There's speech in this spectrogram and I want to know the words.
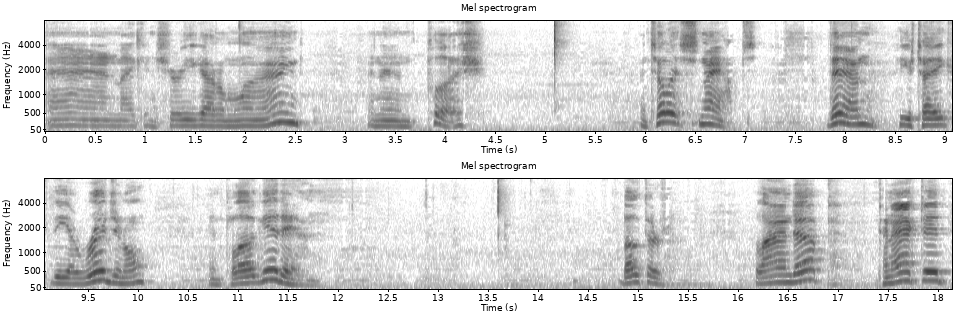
and making sure you got them lined and then push until it snaps. Then you take the original and plug it in. Both are lined up, connected.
